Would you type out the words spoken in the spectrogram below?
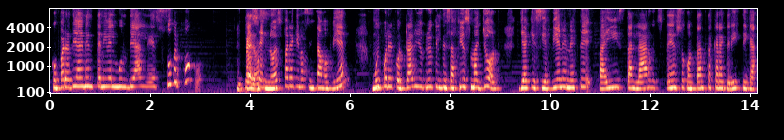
comparativamente a nivel mundial es súper poco. Entonces, no es para que nos sintamos bien, muy por el contrario, yo creo que el desafío es mayor, ya que si es bien en este país tan largo, extenso, con tantas características,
